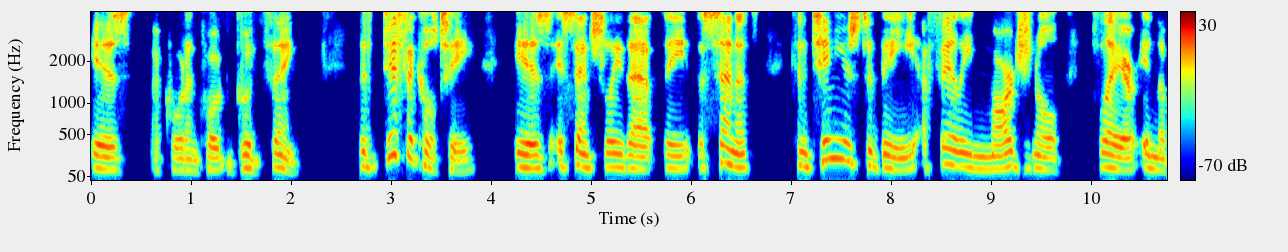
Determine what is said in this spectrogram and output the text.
is a quote unquote good thing. The difficulty is essentially that the, the Senate continues to be a fairly marginal player in the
